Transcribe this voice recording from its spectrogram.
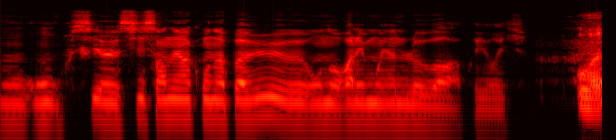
on, on- si euh, si c'en est un qu'on n'a pas vu, euh, on aura les moyens de le voir a priori. Ouais,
